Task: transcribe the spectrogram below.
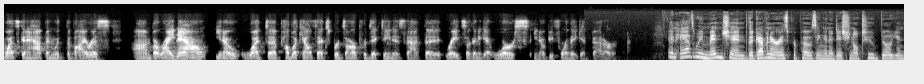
what's going to happen with the virus. Um, but right now, you know, what uh, public health experts are predicting is that the rates are going to get worse, you know, before they get better. And as we mentioned, the governor is proposing an additional $2 billion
